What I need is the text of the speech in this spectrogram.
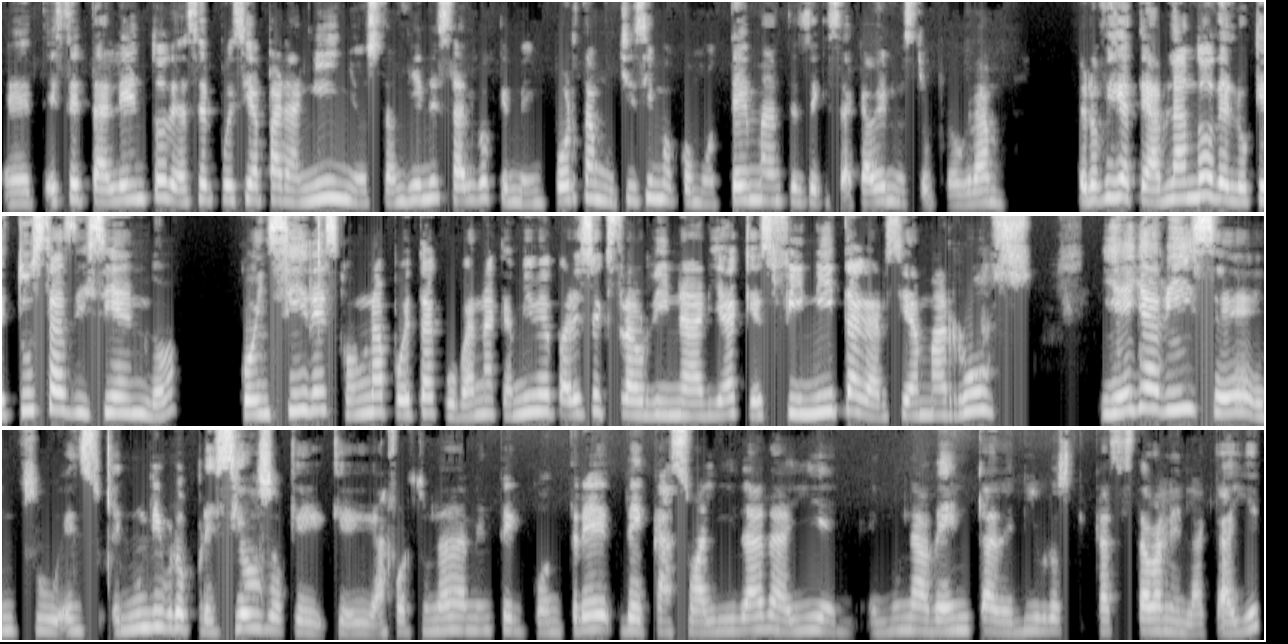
eh, este talento de hacer poesía para niños. También es algo que me importa muchísimo como tema antes de que se acabe nuestro programa. Pero fíjate, hablando de lo que tú estás diciendo, coincides con una poeta cubana que a mí me parece extraordinaria, que es Finita García Marrús. Y ella dice en, su, en, un libro precioso que, que, afortunadamente encontré de casualidad ahí en, en una venta de libros que casi estaban en la calle,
